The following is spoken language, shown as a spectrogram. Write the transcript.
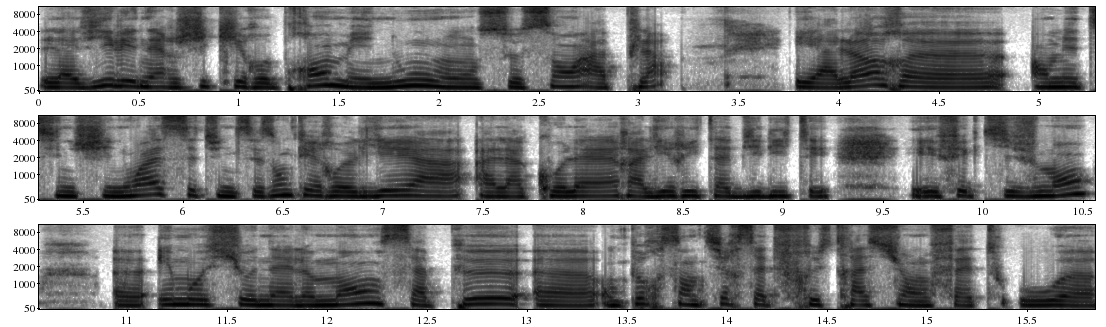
la vie, l'énergie qui reprend, mais nous on se sent à plat. Et alors, euh, en médecine chinoise, c'est une saison qui est reliée à, à la colère, à l'irritabilité. Et effectivement, euh, émotionnellement, ça peut, euh, on peut ressentir cette frustration en fait, où euh,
